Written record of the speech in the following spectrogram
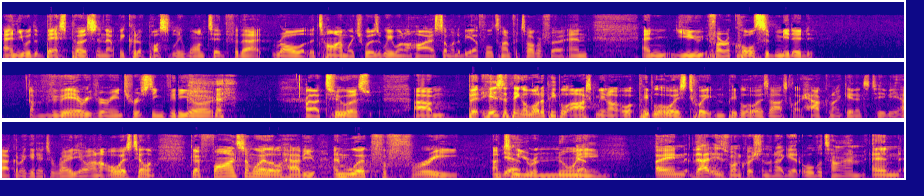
and you were the best person that we could have possibly wanted for that role at the time, which was we want to hire someone to be a full time photographer. And and you, if I recall, submitted a very, very interesting video. uh, to us. Um, but here's the thing: a lot of people ask me, and I, people always tweet, and people always ask, like, "How can I get into TV? How can I get into radio?" And I always tell them, "Go find somewhere that'll have you and work for free until Yeah. you're annoying." Yeah. I mean, that is one question that I get all the time. And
